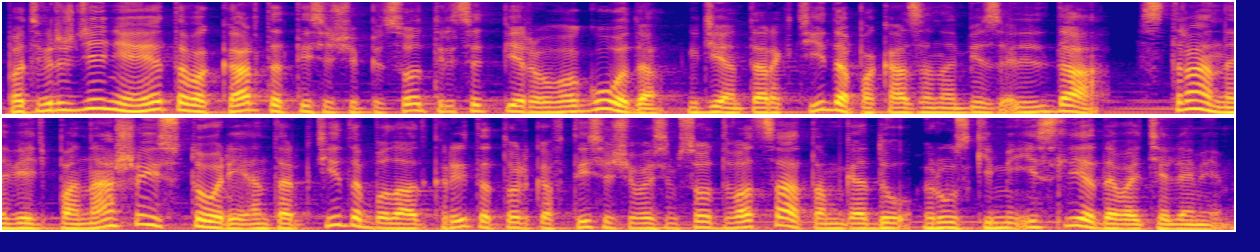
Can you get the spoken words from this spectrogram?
Подтверждение этого карта 1531 года, где Антарктида показана без льда. Странно, ведь по нашей истории Антарктида была открыта только в 1820 году русскими исследователями.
